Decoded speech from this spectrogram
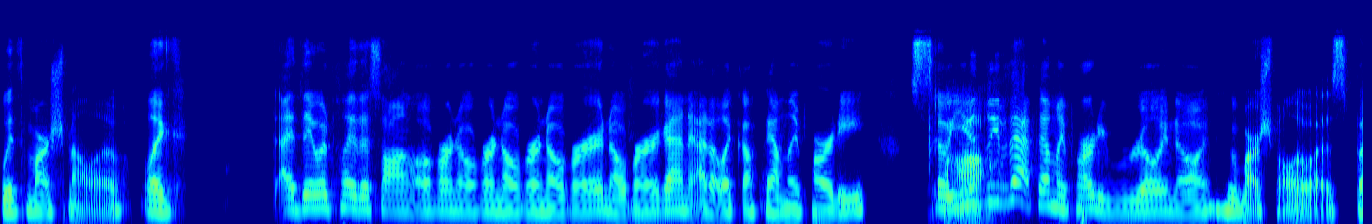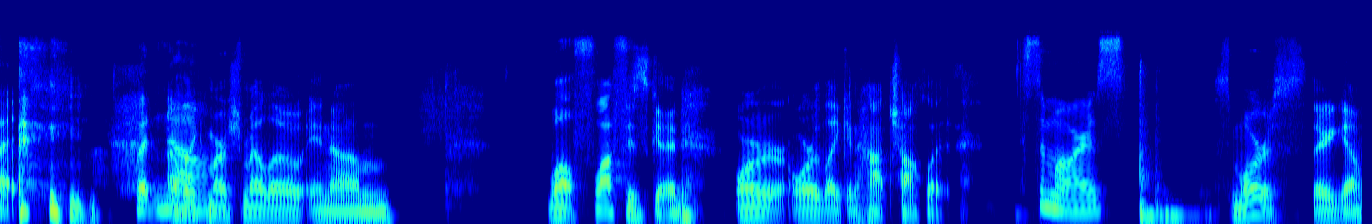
with Marshmello. Like I, they would play the song over and over and over and over and over again at like a family party. So Ah. you'd leave that family party really knowing who Marshmello was, but but no, I like marshmallow in um well, fluff is good. Or or like in hot chocolate. s'mores. S'mores. There you go.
